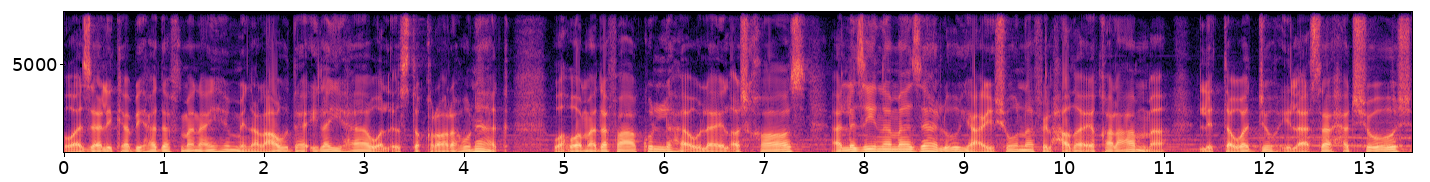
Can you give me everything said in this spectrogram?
وذلك بهدف منعهم من العودة إليها والاستقرار هناك. وهو ما دفع كل هؤلاء الأشخاص الذين ما زالوا يعيشون في الحدائق العامة للتوجه إلى ساحة شوش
